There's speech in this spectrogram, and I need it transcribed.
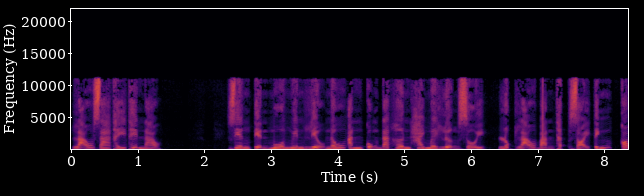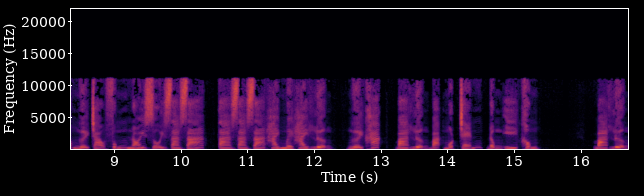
lão ra thấy thế nào? Riêng tiền mua nguyên liệu nấu ăn cũng đã hơn 20 lượng rồi, lục lão bản thật giỏi tính, có người chào phúng nói rồi ra giá, ta ra giá 22 lượng, người khác, 3 lượng bạc một chén, đồng ý không? 3 lượng.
